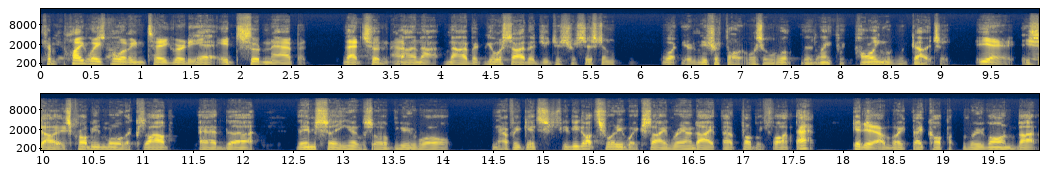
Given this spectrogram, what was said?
completely full of integrity, Yeah. it shouldn't happen. That shouldn't happen. No, no, no. But you're saying the judicial system, what your initial thought was what the length of Collingwood would go to. Yeah, yeah. So it's probably more the club and uh, them seeing it as a view, well, know, if he gets, if you got three weeks, say, in round eight, they'll probably fight that. Get Yeah. a week, they cop it and move on. But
